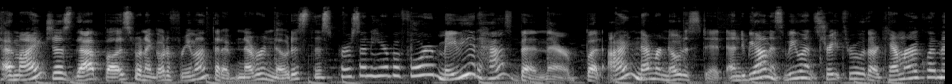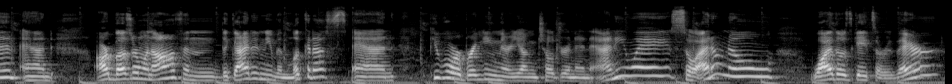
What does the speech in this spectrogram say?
Am I just that buzzed when I go to Fremont that I've never noticed this person here before? Maybe it has been there, but I never noticed it. And to be honest, we went straight through with our camera equipment and our buzzer went off and the guy didn't even look at us and people were bringing their young children in anyway. So I don't know why those gates are there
